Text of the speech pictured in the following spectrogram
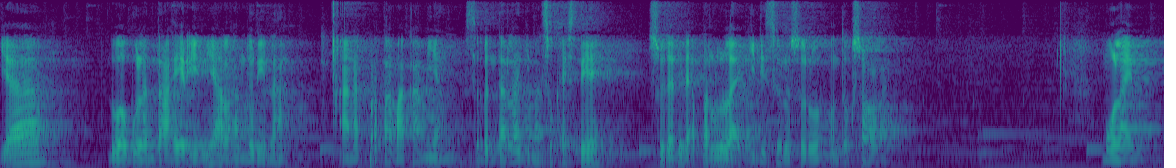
Ya, dua bulan terakhir ini Alhamdulillah anak pertama kami yang sebentar lagi masuk SD sudah tidak perlu lagi disuruh-suruh untuk sholat. Mulai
